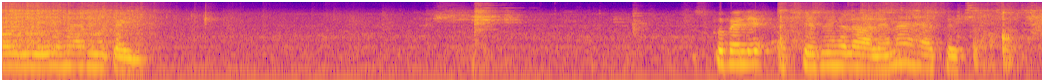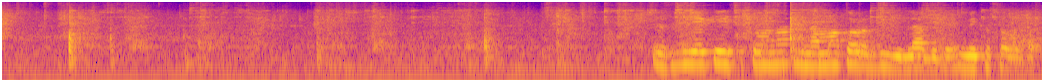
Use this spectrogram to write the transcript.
और ये है मकई। इसको पहले अच्छे से हिला लेना है ऐसे। इसलिए कि इसको ना नमक और घी लग जाए मिक्स हो जाए।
